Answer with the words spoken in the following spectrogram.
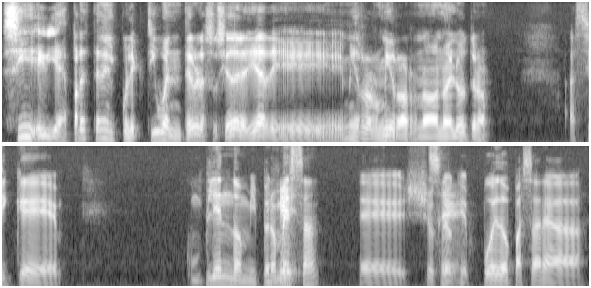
Sí, y aparte está en el colectivo entero de la sociedad de la idea de Mirror, Mirror, no, no el otro. Así que, cumpliendo mi promesa, eh, yo Sí. creo que puedo pasar a,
